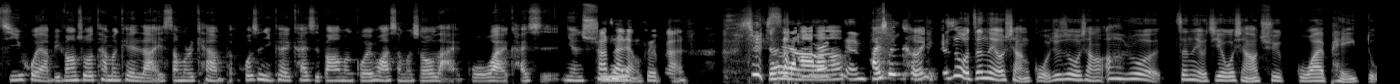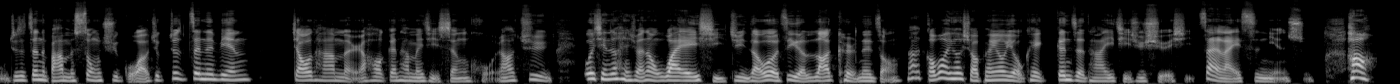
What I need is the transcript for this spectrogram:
机会啊。比方说他们可以来 summer camp，或是你可以开始帮他们规划什么时候来国外开始念书。他才两岁半，对啊，还是可以。可是我真的有想过，就是我想啊，如果真的有机会，我想要去国外陪读，就是真的把他们送去国外，就就在那边。教他们，然后跟他们一起生活，然后去。我以前就很喜欢那种 YA 喜剧，你知道，我有自己的 locker 那种。那搞不好以后小朋友有可以跟着他一起去学习，再来一次念书。好，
